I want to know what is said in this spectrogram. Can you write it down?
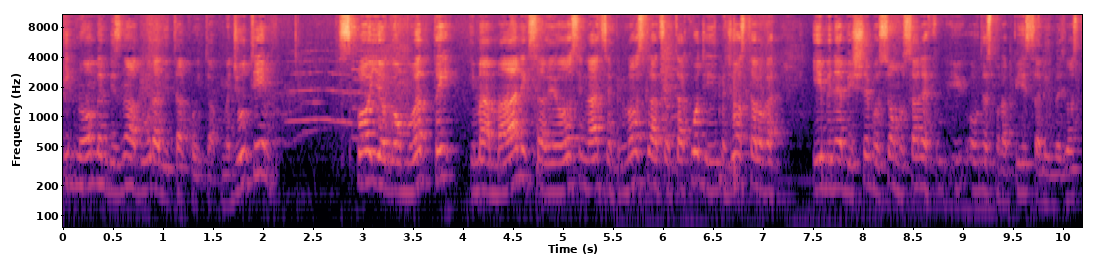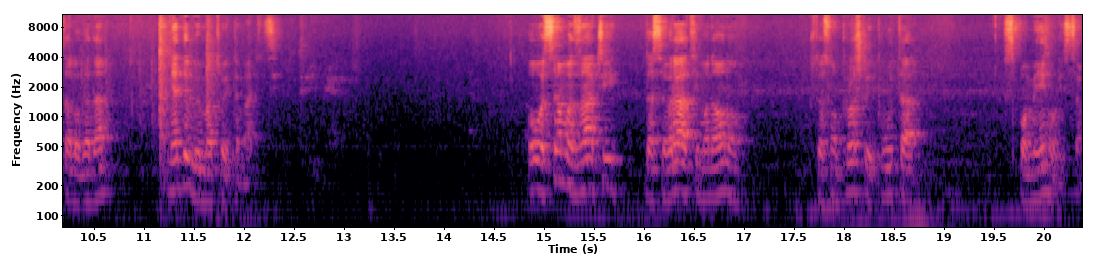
Ibn Omer bi znao da uradi tako i tako. Međutim, spojio ga u vrti, ima Malik sa vjerovostim lancem prenosilaca, također između ostaloga, Ibn Ebi Šebu Somu Sanefu, i ovdje smo napisali između ostaloga da ne delujemo toj tematici. Ovo samo znači da se vratimo na ono što smo prošli puta spomenuli sam.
